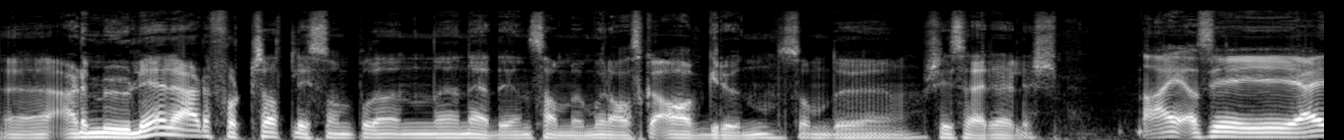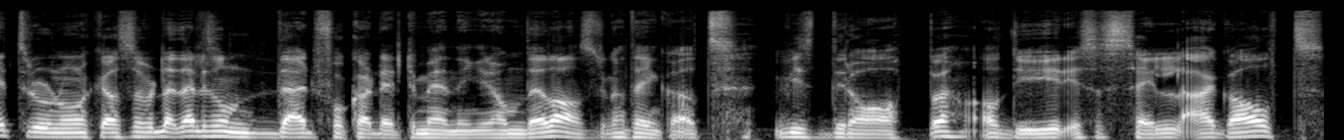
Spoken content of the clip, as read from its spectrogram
uh, er det mulig, eller er det fortsatt liksom den, nede i den samme moralske avgrunnen som du skisserer ellers? Nei, altså jeg, jeg tror nok altså, det, er litt sånn der folk har delte meninger om det. da Så Du kan tenke at hvis drapet av dyr i seg selv er galt,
